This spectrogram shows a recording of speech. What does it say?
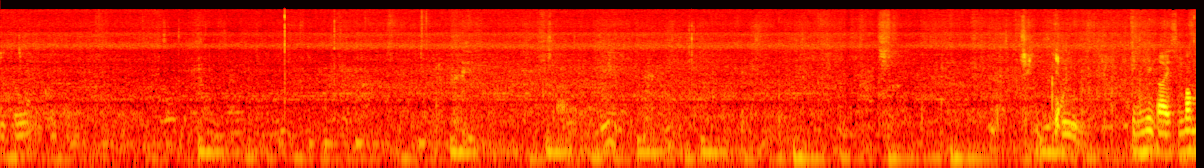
itu Ini guys, mom.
